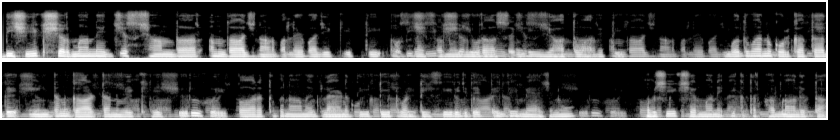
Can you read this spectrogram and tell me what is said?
ਅਭਿਸ਼ੇਕ ਸ਼ਰਮਾ ਨੇ ਜਿਸ ਸ਼ਾਨਦਾਰ ਅੰਦਾਜ਼ ਨਾਲ ਬੱਲੇਬਾਜ਼ੀ ਕੀਤੀ ਉਸਨੇ ਸਾਨੂੰ ਯੁਵਰਾਜ ਸਿੰਘ ਦੀ ਯਾਦ ਦਿਵਾ ਦਿੱਤੀ। ਬੁੱਧਵਾਰ ਨੂੰ ਕੋਲਕਾਤਾ ਦੇ ਈਡਨ ਗਾਰਡਨ ਵਿਖੇ ਸ਼ੁਰੂ ਹੋਈ ਭਾਰਤ ਬਨਾਮ ਇੰਗਲੈਂਡ ਦੀ ਟੀ-ਟਵੰਟੀ ਸੀਰੀਜ਼ ਦੇ ਪਹਿਲੇ ਮੈਚ ਨੂੰ ਅਭਿਸ਼ੇਕ ਸ਼ਰਮਾ ਨੇ ਇਕਤਰਫਾ ਬਣਾ ਦਿੱਤਾ।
